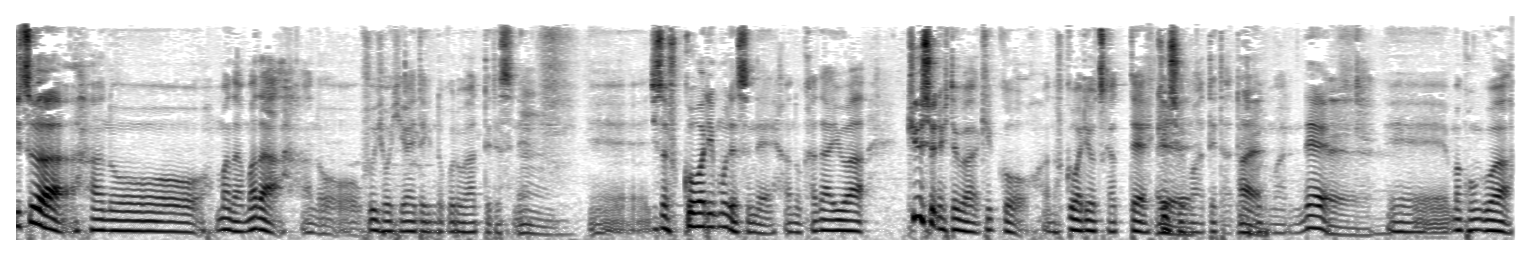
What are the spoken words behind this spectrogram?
実はあのーまだまだあのー風評被害的なところがあってですね、えー実は復興割もですねあの課題は九州の人が結構あの復興割を使って九州回ってたというところもあるんで、えーまあ、今後は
